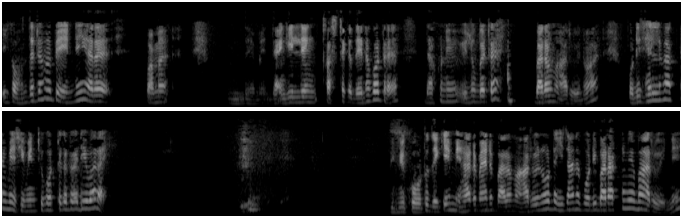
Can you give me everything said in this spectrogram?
ඒක හොඳටම පේන්නේ අර වම මේ දැඟිල්ලෙන් ට්‍රස්ට් එක දෙනකොට දකුණේ විලුඹට බර මාරු වෙනවා. පොඩි සෙල්ලමක් නෙමෙයි සිමෙන්ති කොට්ටකට වැඩිය බරයි. මේ කෝටු දෙකෙන් මෙහාට මෙහාට බර මාරු වෙනකොට හිතන්නේ පොඩි බරක් නෙමෙයි මාරු වෙන්නේ.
